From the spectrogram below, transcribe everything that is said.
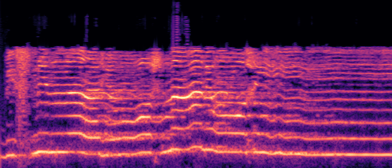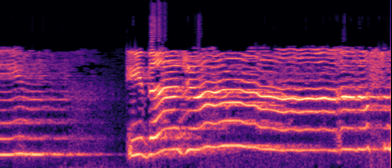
بسم الله الرحمن الرحيم إذا جاء نصر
